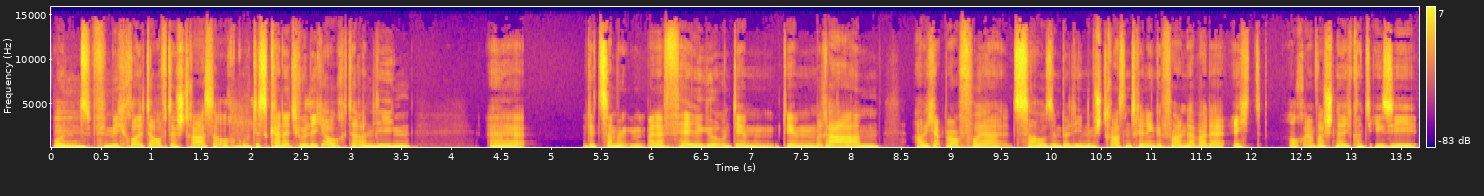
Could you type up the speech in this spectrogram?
Und mhm. für mich rollt er auf der Straße auch gut. Das kann natürlich auch daran liegen, äh, der Zusammenhang mit meiner Felge und dem, dem Rahmen. Aber ich habe mir auch vorher zu Hause in Berlin im Straßentraining gefahren, da war der echt auch einfach schnell. Ich konnte easy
